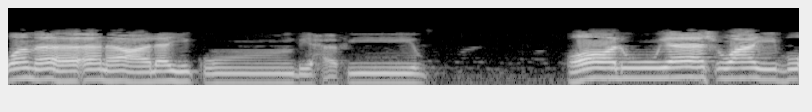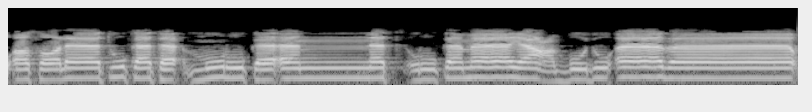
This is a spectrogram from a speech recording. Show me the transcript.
وَمَا أَنَا عَلَيْكُمْ بِحَفِيظٍ قَالُوا يَا شُعَيْبُ أَصَلَاتُكَ تَأْمُرُكَ أَن نَّتْرُكَ مَا يَعْبُدُ آبَاؤُنَا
